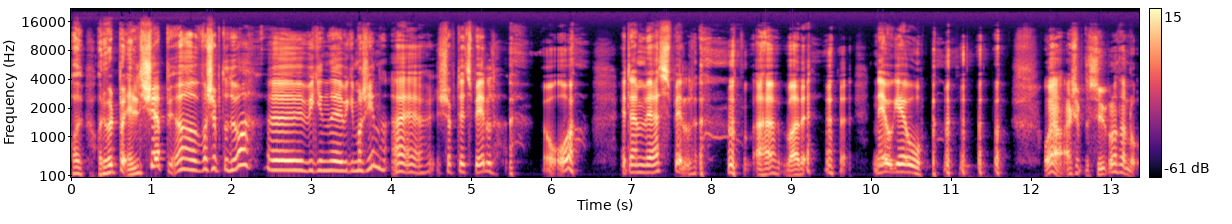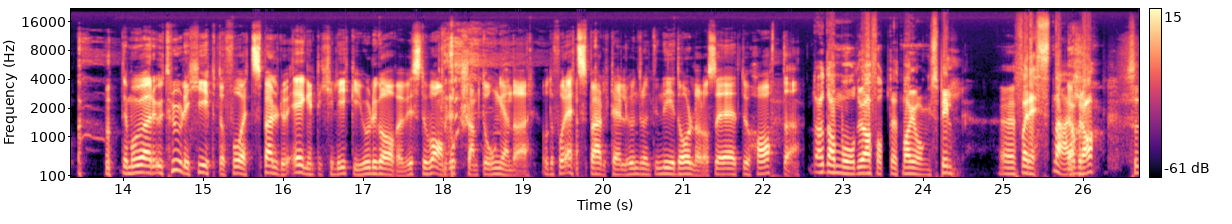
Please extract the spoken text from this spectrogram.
har, har du, vært på Elkjøp? Ja, hva kjøpte du, da? Uh, hvilken, hvilken, maskin? Jeg kjøpte et spill. Å, oh, et MVS-spill. Hva er det? Neo Geo. Å oh ja, jeg kjøpte Super Nintendo. Det må jo være utrolig kjipt å få et spill du egentlig ikke liker i julegave, hvis du var den bortskjemte ungen der, og du får ett spill til 199 dollar, og så er det et du hater. Da, da må du ha fått et Mayong-spill. Eh, for resten er jo ja. bra. Så,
